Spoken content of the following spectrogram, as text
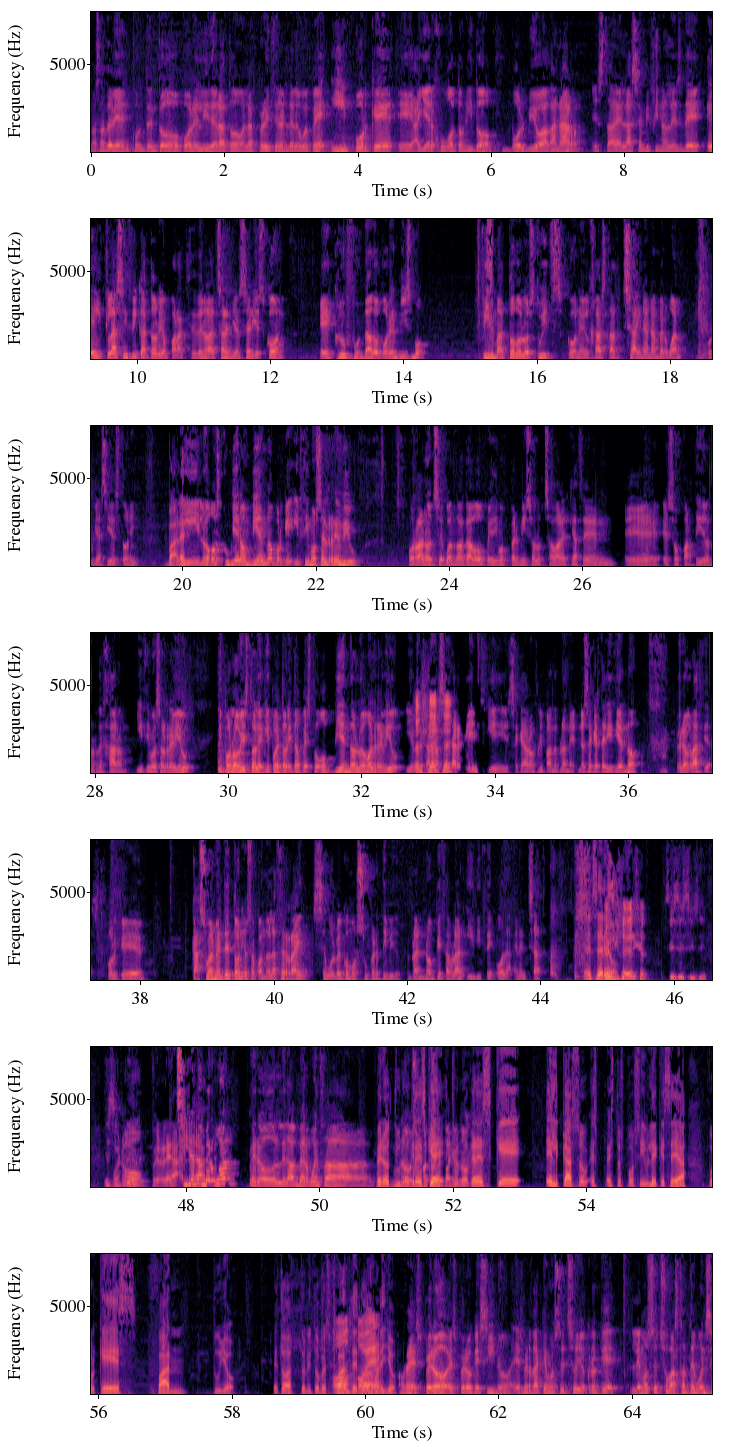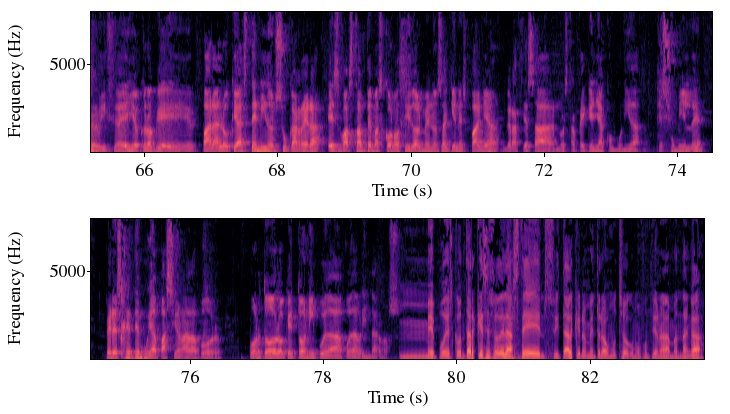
Bastante bien, contento por el liderato en las predicciones del EVP y porque eh, ayer jugó Tony Top, volvió a ganar, está en las semifinales de el clasificatorio para acceder a la Challenger Series con el club fundado por él mismo, firma todos los tweets con el hashtag China Number One, porque así es Tony. Vale. Y luego estuvieron viendo, porque hicimos el review por la noche cuando acabó, pedimos permiso a los chavales que hacen eh, esos partidos, nos dejaron, y hicimos el review. Y por lo visto, el equipo de Tony Top estuvo viendo luego el review y empezaron a sacar clips y se quedaron flipando. En plan de, no sé qué estoy diciendo, pero gracias, porque casualmente Tony, o sea, cuando le hace raid, se vuelve como súper tímido. En plan, no empieza a hablar y dice hola en el chat. ¿En serio? Sí, sí, sí, sí. Es bueno, increíble. pero le da, Sí, le da- number one, pero le da vergüenza. Pero tú no crees que españoles. tú no crees que el caso es- esto es posible que sea porque es fan tuyo. De todas, Tony Top es fan de todo eh. amarillo. Hombre, espero, espero que sí, ¿no? Es verdad que hemos hecho, yo creo que le hemos hecho bastante buen servicio, ¿eh? Yo creo que para lo que has tenido en su carrera es bastante más conocido, al menos aquí en España, gracias a nuestra pequeña comunidad, ¿no? que es humilde, pero es gente muy apasionada por, por todo lo que Tony pueda, pueda brindarnos. ¿Me puedes contar qué es eso del ascenso y tal que no me he enterado mucho? ¿Cómo funciona la mandanga?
